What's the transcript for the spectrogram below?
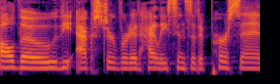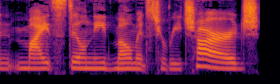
Although the extroverted, highly sensitive person might still need moments to recharge,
